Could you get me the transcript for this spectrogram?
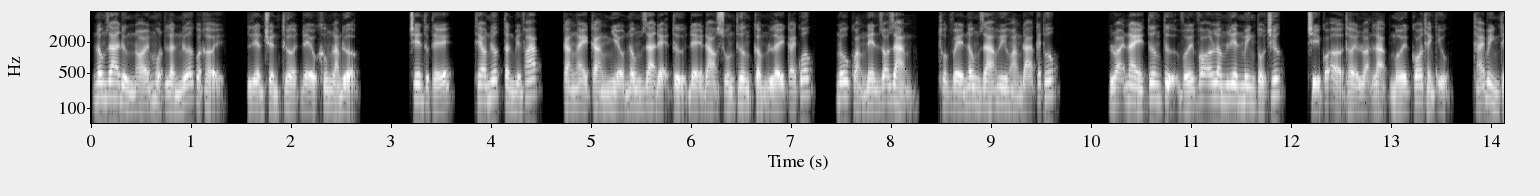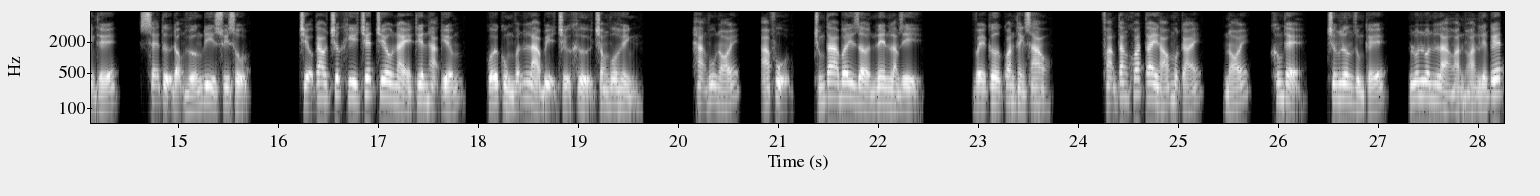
Nông gia đừng nói một lần nữa có thời liền truyền thừa đều không làm được. Trên thực tế, theo nước tần biến pháp, càng ngày càng nhiều nông gia đệ tử để đao xuống thương cầm lấy cái quốc, nô quảng nên rõ ràng, thuộc về nông gia huy hoàng đã kết thúc. Loại này tương tự với võ lâm liên minh tổ chức, chỉ có ở thời loạn lạc mới có thành tựu, thái bình tình thế sẽ tự động hướng đi suy sụp. Triệu cao trước khi chết chiêu này thiên hạ kiếm, cuối cùng vẫn là bị trừ khử trong vô hình. Hạng vũ nói, á phụ, chúng ta bây giờ nên làm gì? Về cơ quan thành sao? Phạm tăng khoát tay háo một cái, nói, không thể, trương lương dùng kế luôn luôn là hoàn hoàn liên kết,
